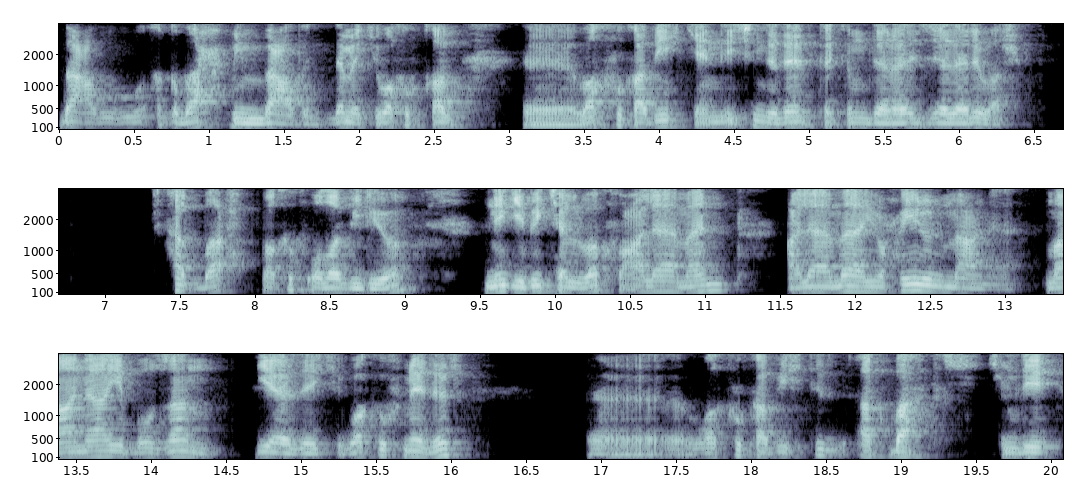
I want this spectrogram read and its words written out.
ba'duhu akbah min ba'din. Demek ki vakıf kab e, vakfı kabih kendi içinde de bir takım dereceleri var. Akbah vakıf olabiliyor. Ne gibi? Kel vakfu ala men ala ma yuhilul ma'na. Manayı bozan yerdeki vakıf nedir? E, vakfı kabihtir, akbahtır. Şimdi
